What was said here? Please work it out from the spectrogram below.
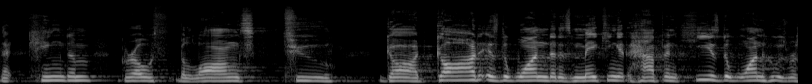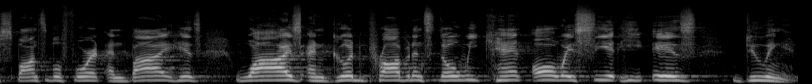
that kingdom growth belongs to God. God is the one that is making it happen. He is the one who is responsible for it. And by his wise and good providence, though we can't always see it, he is doing it.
